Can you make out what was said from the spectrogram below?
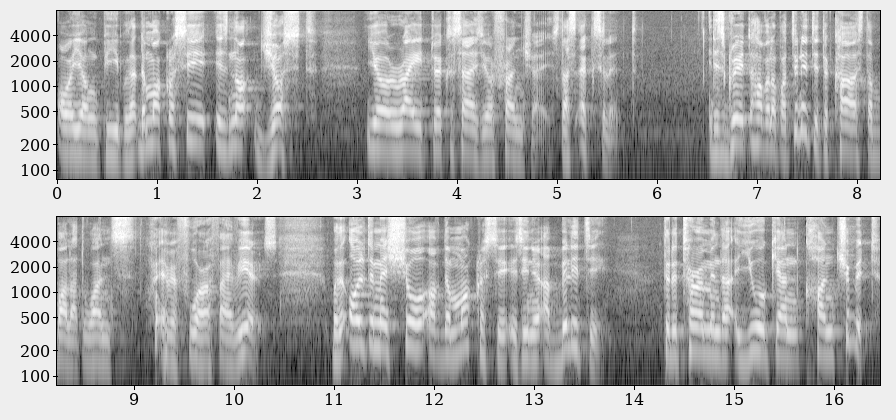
our young people, that democracy is not just your right to exercise your franchise. That's excellent. It is great to have an opportunity to cast a ballot once every four or five years. But the ultimate show of democracy is in your ability to determine that you can contribute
